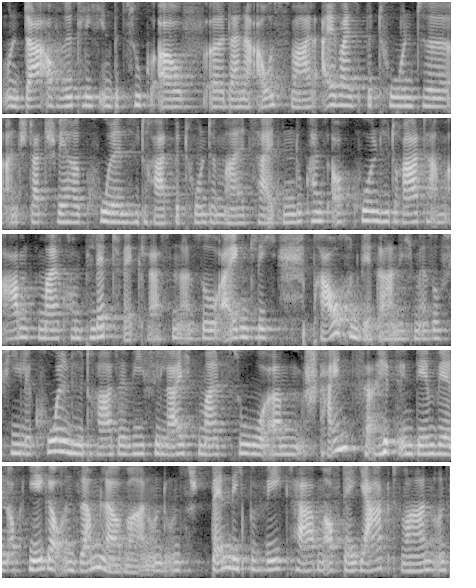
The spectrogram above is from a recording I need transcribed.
und da auch wirklich in Bezug auf äh, deine Auswahl eiweißbetonte anstatt schwere Kohlenhydratbetonte Mahlzeiten. Du kannst auch Kohlenhydrate am Abend mal komplett weglassen. Also eigentlich brauchen wir gar nicht mehr so viele Kohlenhydrate wie vielleicht mal zu ähm, Steinzeit, in dem wir noch Jäger und Sammler waren und uns ständig bewegt haben, auf der Jagd waren. Und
